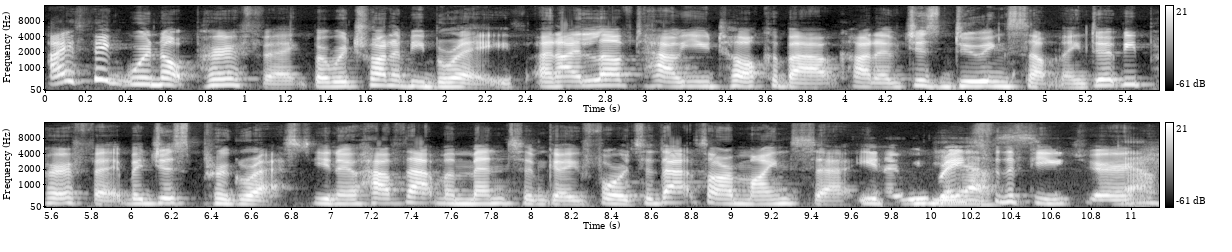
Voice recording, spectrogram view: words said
I think we're not perfect, but we're trying to be brave. And I loved how you talk about kind of just doing something. Don't be perfect, but just progress, you know, have that momentum going forward. So that's our mindset. You know, we race for the future, Yeah.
